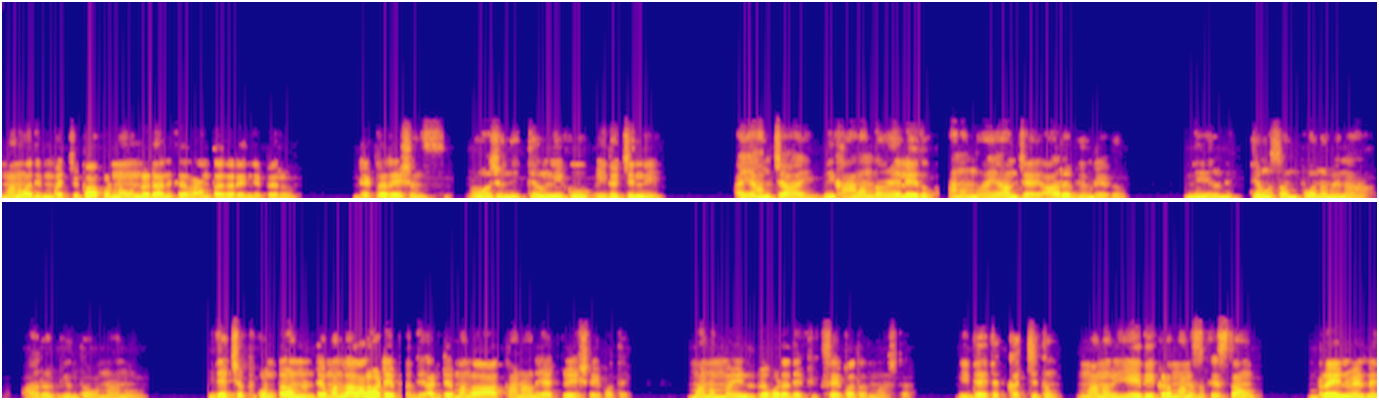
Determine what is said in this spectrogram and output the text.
మనం అది మర్చిపోకుండా ఉండడానికి రామ్తా గారు ఏం చెప్పారు? డిక్లరేషన్స్ రోజు నిత్యం నీకు ఇది వచ్చింది. అయాం జాయ్ నీకు ఆనందమే లేదు. ఆనందం అయాం జాయ్ ఆరోగ్యం లేదు. నేను నిత్యం సంపూర్ణమైన ఆరోగ్యంతో ఉన్నాను. ఇదే చెప్పుకుంటా ఉంటే మనలో అది అలవాటు అయిపోద్ది అంటే మనలో ఆ కణాలు యాక్టివేషన్ అయిపోతాయి. మన మైండ్లో కూడా అదే ఫిక్స్ అయిపోతుంది మాస్టర్ ఇదైతే ఖచ్చితం. మనం ఏది ఇక్కడ మనసుకి ఇస్తాం బ్రెయిన్ వెంటనే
